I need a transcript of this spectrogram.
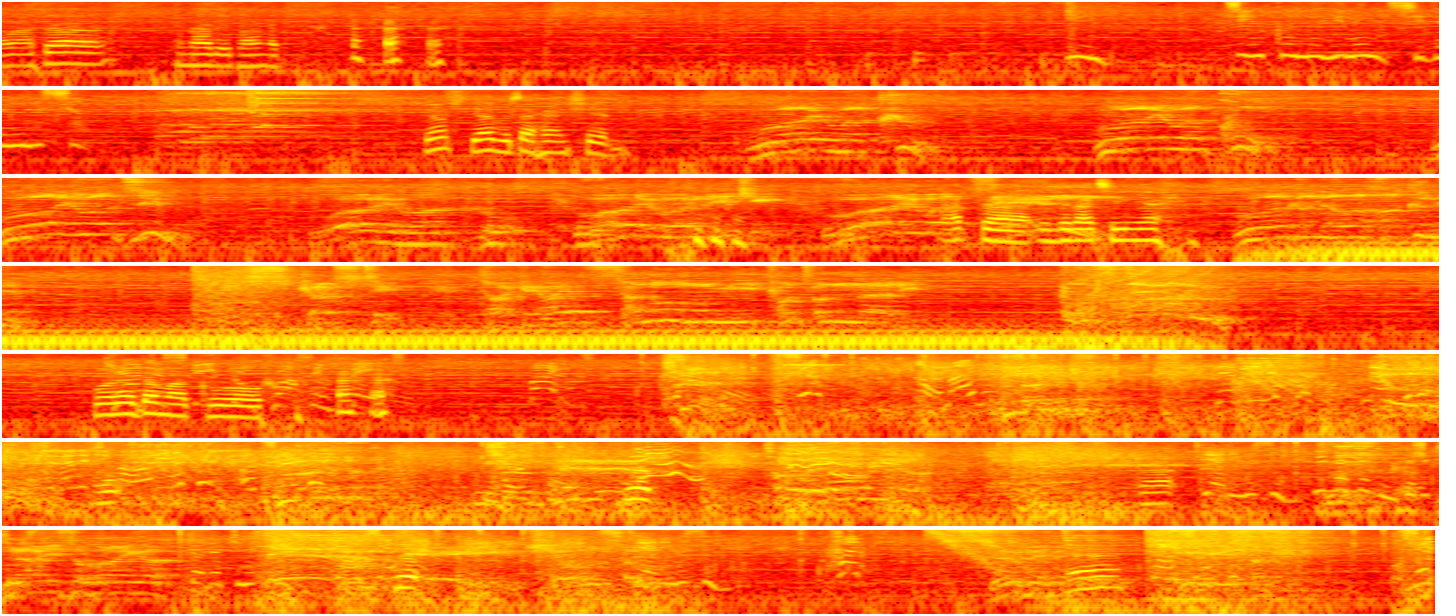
kalau ada menarik banget Terus dia bisa henshin. ada interaksinya いただきますなり損ないが届きません shoot やりません eh 下がらせます no 熱し kena terus ゾ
